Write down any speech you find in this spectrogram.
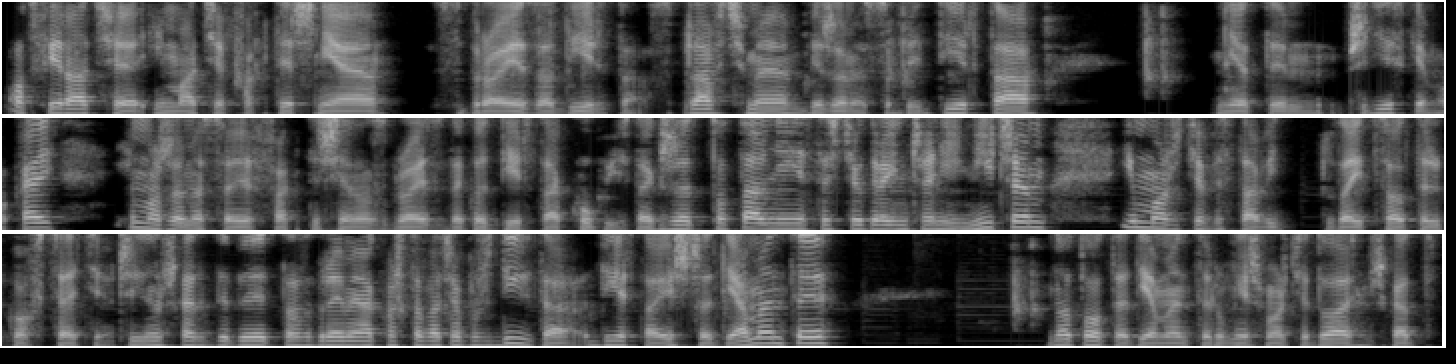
otwieracie i macie faktycznie zbroję za dirta. Sprawdźmy, bierzemy sobie dirta, nie tym przyciskiem OK i możemy sobie faktycznie tą zbroję z tego dirta kupić. Także totalnie nie jesteście ograniczeni niczym i możecie wystawić tutaj co tylko chcecie. Czyli na przykład gdyby ta zbroja miała kosztować oprócz dirta, dirta jeszcze diamenty, no to te diamenty również możecie dodać, na przykład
